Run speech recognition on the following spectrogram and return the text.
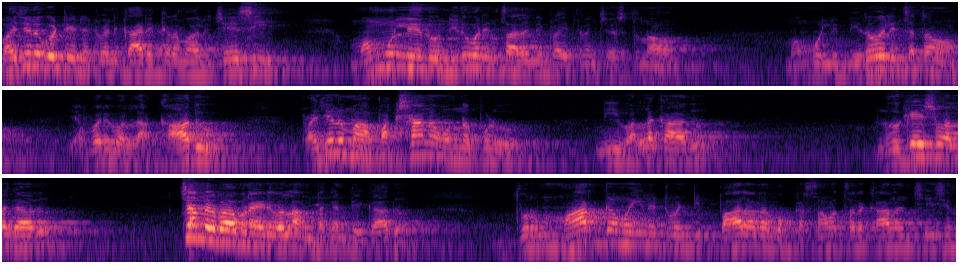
భజన కొట్టేటటువంటి కార్యక్రమాలు చేసి మమ్మల్ని ఏదో నిలువరించాలని ప్రయత్నం చేస్తున్నాం. మమ్మల్ని నిర్వహించటం ఎవరి వల్ల కాదు. ప్రజలు మా పక్షాన ఉన్నప్పుడు నీ వల్ల కాదు లోకేష్ వల్ల కాదు చంద్రబాబు నాయుడు వల్ల అంతకంటే కాదు. దుర్మార్గమైనటువంటి పాలన ఒక్క సంవత్సర కాలం చేసిన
